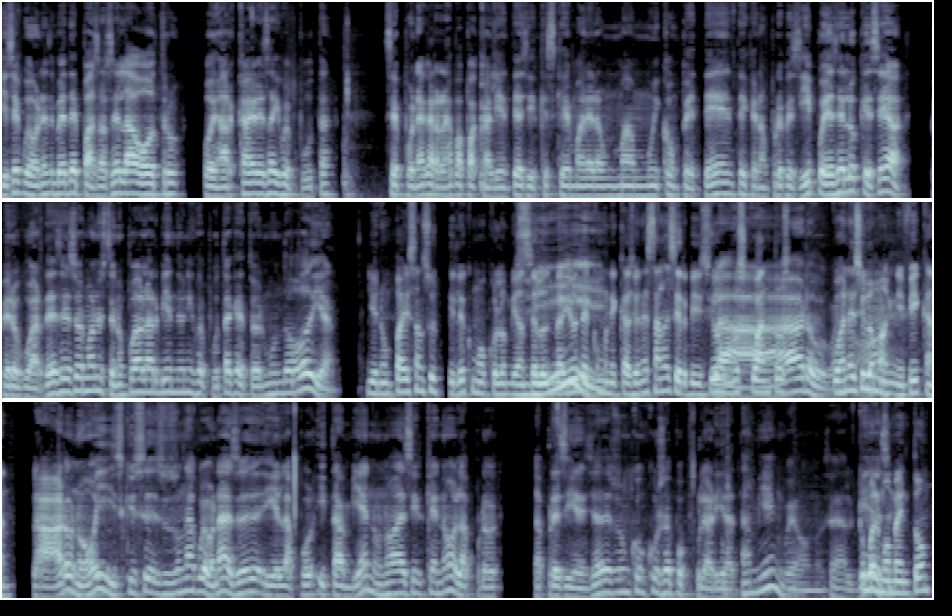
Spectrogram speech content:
Y ese huevón, en vez de pasársela a otro o dejar caer esa hijo de puta, se pone a agarrar esa papa caliente y decir que es que man era un man muy competente, que era un profe. Sí, puede ser lo que sea, pero guárdese eso, hermano. Usted no puede hablar bien de un hijo de puta que todo el mundo odia. Y en un país tan sutil como Colombia, donde los medios de comunicación están al servicio de unos cuantos, cogen eso y lo magnifican. Claro, no, y es que eso es una huevona. y, y también uno va a decir que no, la, la presidencia es un concurso de popularidad también, weón. O sea, como el momento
